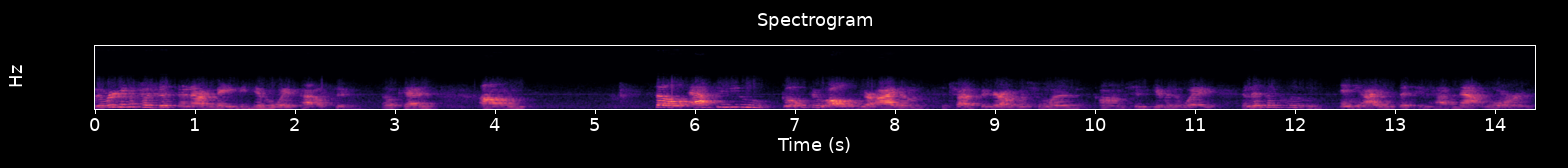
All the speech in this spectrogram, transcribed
So we're gonna put this in our maybe giveaway pile too, okay? Um, so after you go through all of your items to try to figure out which ones, um, should be given away, and this includes any items that you have not worn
